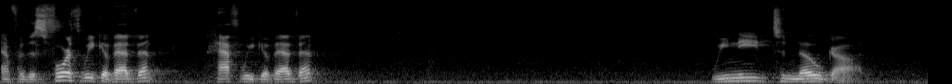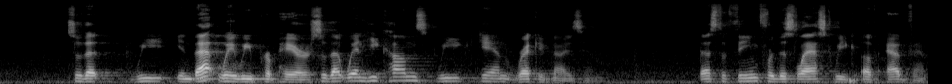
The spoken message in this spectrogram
And for this fourth week of Advent, half week of Advent, we need to know God so that we in that way we prepare so that when he comes we can recognize him that's the theme for this last week of advent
